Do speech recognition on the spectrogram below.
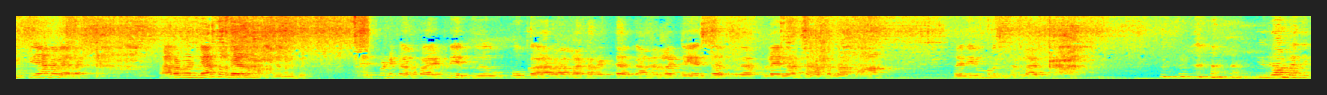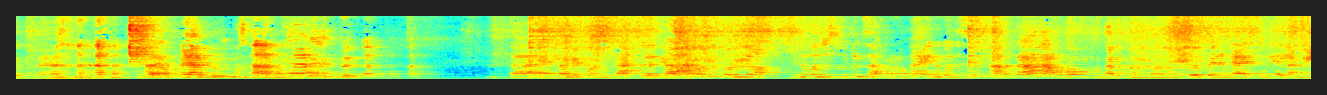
ஈஸியான வேலை. அரை மணி நேரத்தில் வேலை முடிஞ்சிருது டேஸ்ட் பண்ணி எப்படி இருக்குது உப்பு காரம் எல்லாம் கரெக்டாக இருக்கா? நல்லா டேஸ்ட்டாக இருக்குதா? பிள்ளையெல்லாம் சாப்பிடலாமா? சரி உங்களுக்கு நல்லா இருக்குமா இதுதான் பதில் அருமையா இருக்கு. காரம் எல்லாமே போட்டுக்கா காரம் வந்து கொஞ்சம் இன்னும் கொஞ்சம் சுருக்குன்னு சாப்பிட்றவங்க இன்னும் கொஞ்சம் சேர்த்துக்கலாம். அதுக்காக அவங்கவுங்களுக்கு தகுந்த உப்பு பெருங்காயத்தூள் எல்லாமே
